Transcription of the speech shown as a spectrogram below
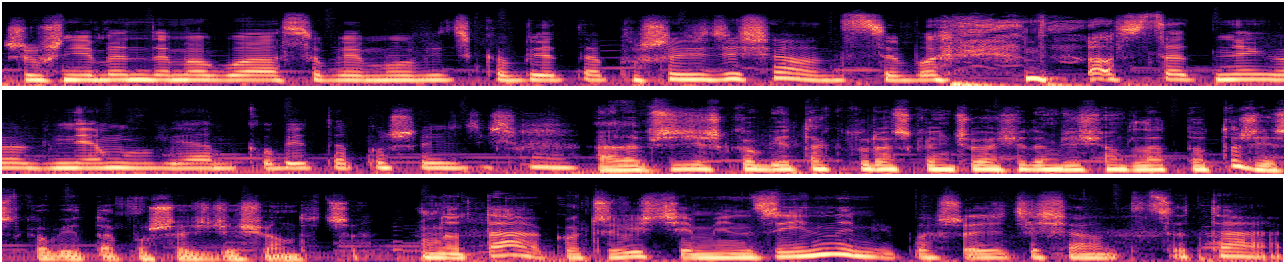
że już nie będę mogła sobie mówić kobieta po 60, bo do ostatniego dnia mówiłam kobieta po 60. Ale przecież kobieta, która skończyła 70 lat, to też jest kobieta po 60. No tak, oczywiście, między innymi po 60, tak.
